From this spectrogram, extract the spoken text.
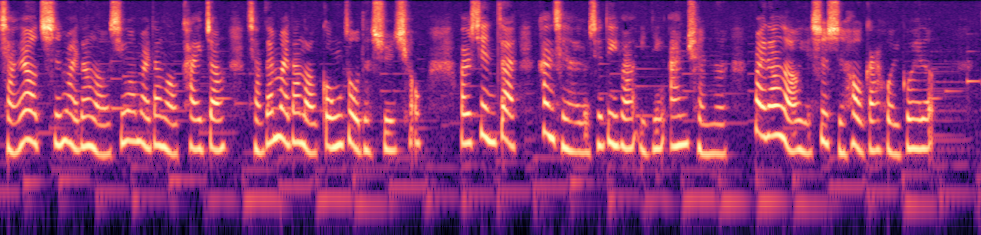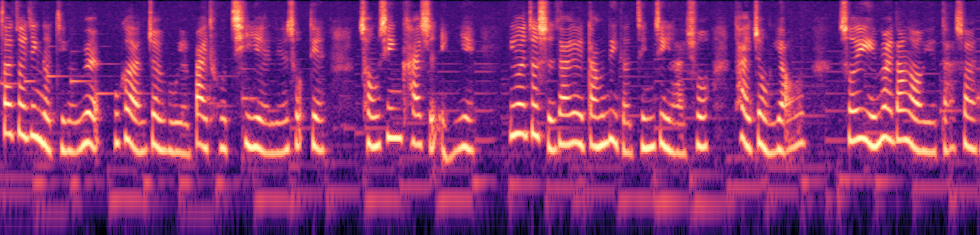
想要吃麦当劳、希望麦当劳开张、想在麦当劳工作的需求。而现在看起来有些地方已经安全了，麦当劳也是时候该回归了。在最近的几个月，乌克兰政府也拜托企业连锁店重新开始营业，因为这实在对当地的经济来说太重要了。所以麦当劳也打算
